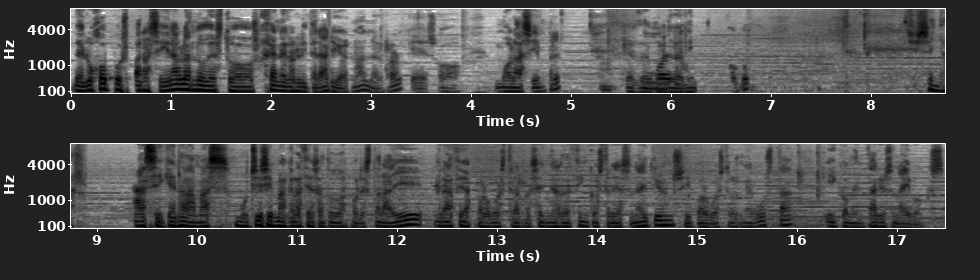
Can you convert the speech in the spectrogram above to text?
de lujo, pues para seguir hablando de estos géneros literarios, ¿no? En el rol, que eso mola siempre, que es de donde venimos un poco. Sí, señor. Así que nada más, muchísimas gracias a todos por estar ahí, gracias por vuestras reseñas de 5 estrellas en iTunes y por vuestros me gusta y comentarios en iBox.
